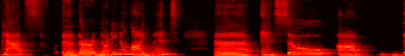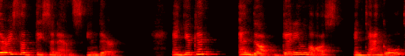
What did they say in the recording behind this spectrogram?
paths uh, that are not in alignment. Uh, and so um, there is a dissonance in there. And you can end up getting lost, entangled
